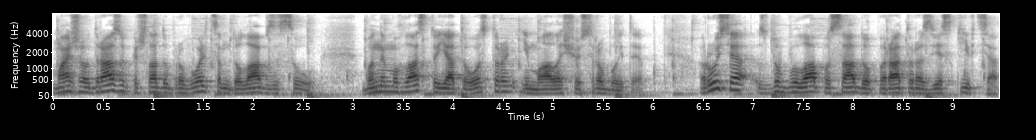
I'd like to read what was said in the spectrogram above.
Майже одразу пішла добровольцем до лав ЗСУ, бо не могла стояти осторонь і мала щось робити. Руся здобула посаду оператора зв'язківця.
